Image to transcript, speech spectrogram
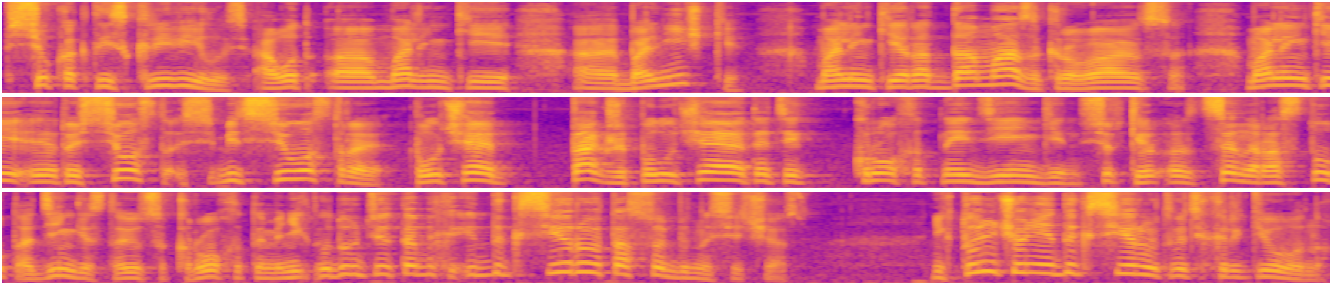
Все как-то искривилось. А вот а, маленькие больнички, маленькие роддома закрываются. Маленькие, э, то есть сестры, медсестры получают также получают эти крохотные деньги. Все-таки э, цены растут, а деньги остаются крохотными. Вы думаете, там их индексируют особенно сейчас? Никто ничего не индексирует в этих регионах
